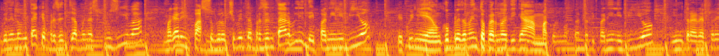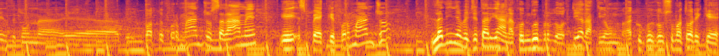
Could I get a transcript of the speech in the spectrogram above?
delle novità che presentiamo in esclusiva, magari passo velocemente a presentarvi, dei panini bio, che quindi è un completamento per noi di gamma, con un'offerta di panini bio in tre referenze con eh, cotto e formaggio, salame e specche e formaggio. La linea vegetariana con due prodotti adatti a, un, a quei consumatori che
